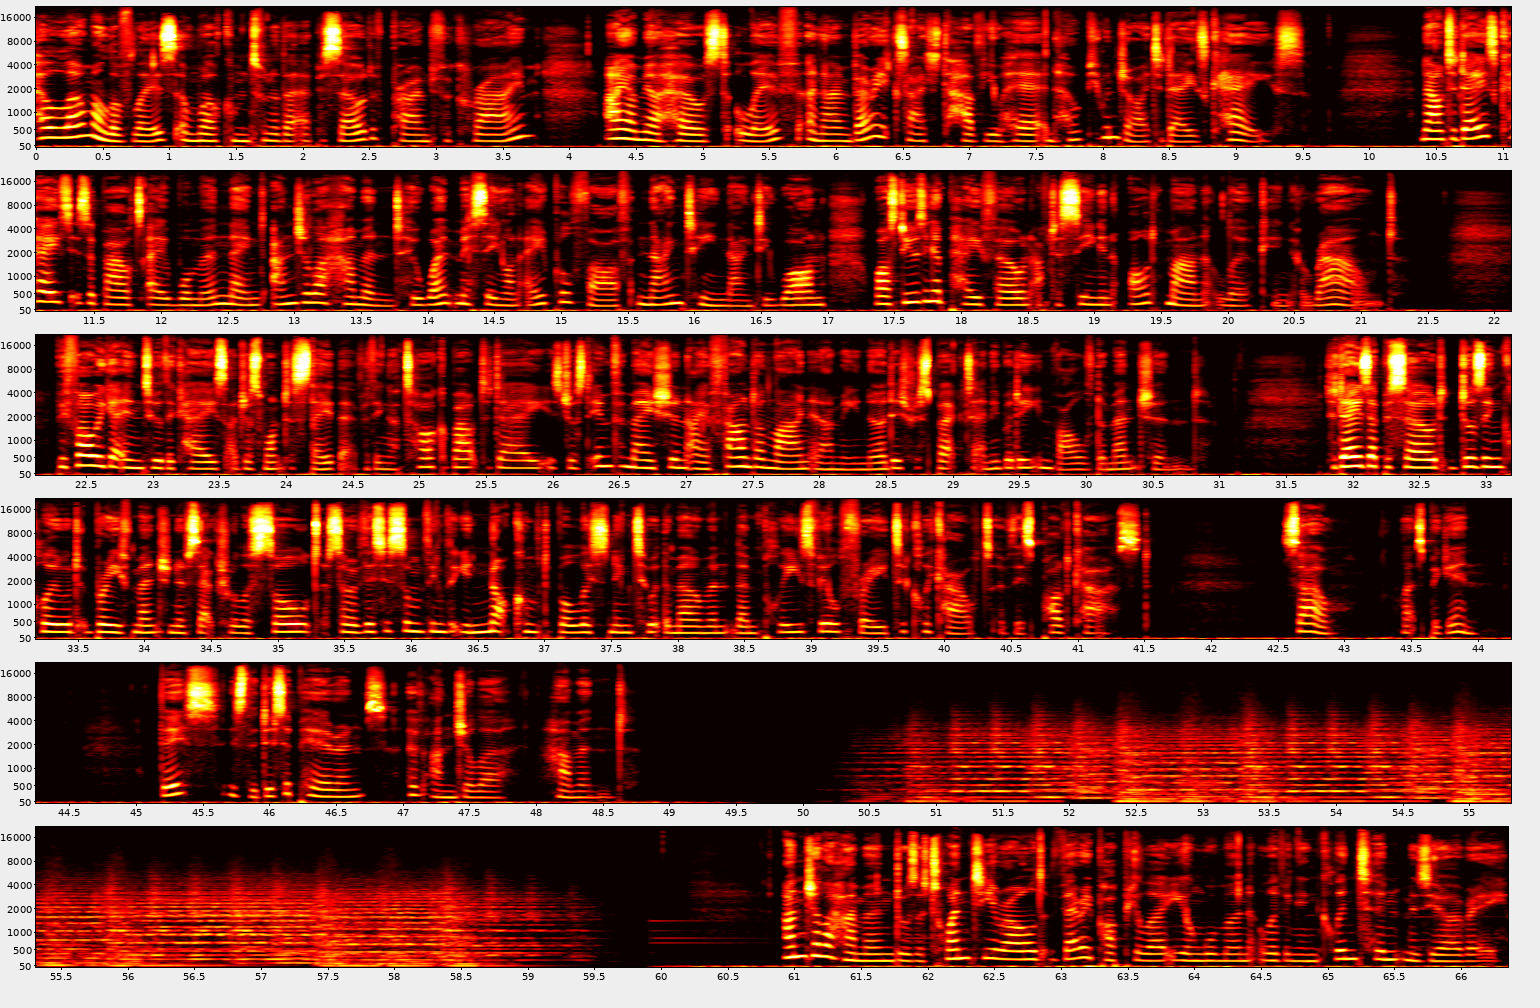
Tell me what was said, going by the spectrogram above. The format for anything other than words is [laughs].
Hello, my lovelies, and welcome to another episode of Primed for Crime. I am your host, Liv, and I'm very excited to have you here and hope you enjoy today's case. Now, today's case is about a woman named Angela Hammond who went missing on April 4th, 1991, whilst using a payphone after seeing an odd man lurking around. Before we get into the case, I just want to state that everything I talk about today is just information I have found online and I mean no disrespect to anybody involved or mentioned. Today's episode does include a brief mention of sexual assault, so if this is something that you're not comfortable listening to at the moment, then please feel free to click out of this podcast. So, let's begin. This is the disappearance of Angela Hammond. Angela Hammond was a 20 year old, very popular young woman living in Clinton, Missouri.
